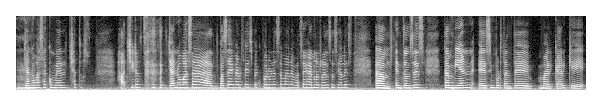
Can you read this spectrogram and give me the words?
Ya no mm. vas a comer chatos. Hot Cheetos. ya no vas a, vas a dejar Facebook por una semana, vas a dejar las redes sociales. entonces, también es importante marcar que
